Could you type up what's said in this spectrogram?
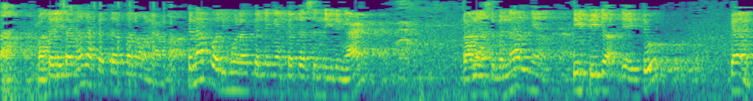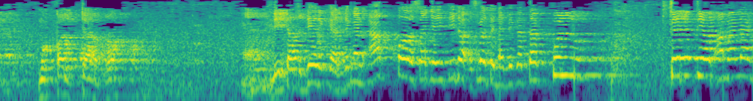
Maka di sanalah kata para ulama Kenapa dimulakan dengan kata sendi dengan? Karena sebenarnya Tidak dia itu Kan Muqaddarah ha? Ditakdirkan dengan apa saja yang tidak Sebab itu Nabi kata Kullu Setiap amalan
